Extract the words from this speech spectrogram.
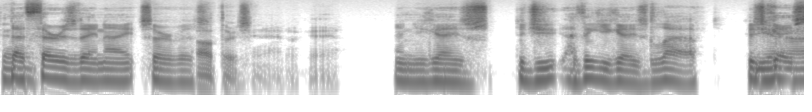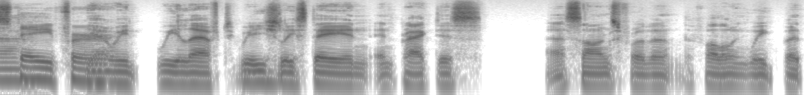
That Thursday night service, oh Thursday night. Okay. and you guys did you? I think you guys left because you guys stay for Yeah, we we left. We usually stay and, and practice uh, songs for the, the following week, but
